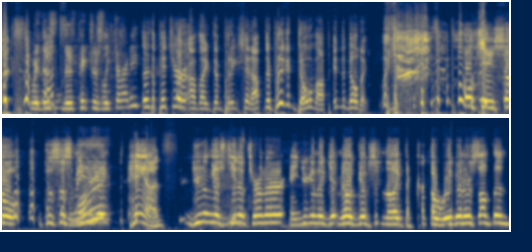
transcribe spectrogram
looks so Wait, there's there's pictures leaked already. There's a picture of like them putting shit up. They're putting a dome up in the building. Like Okay, so does this mean you're gonna hang on? You're gonna get Tina Turner and you're gonna get Mel Gibson to like to cut the ribbon or something?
